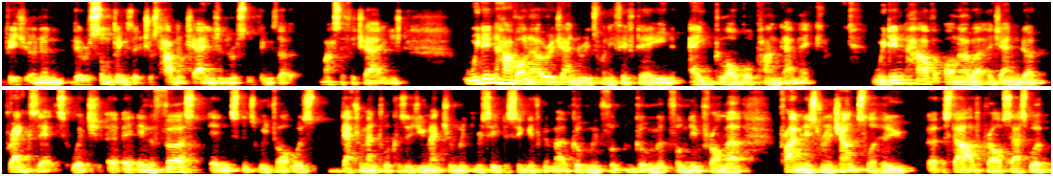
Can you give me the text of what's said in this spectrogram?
vision, and there are some things that just haven't changed, and there are some things that massively changed. We didn't have on our agenda in 2015 a global pandemic we didn't have on our agenda Brexit, which uh, in the first instance we thought was detrimental because, as you mentioned, we received a significant amount of government government funding from a prime minister and a chancellor who, at the start of the process, were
